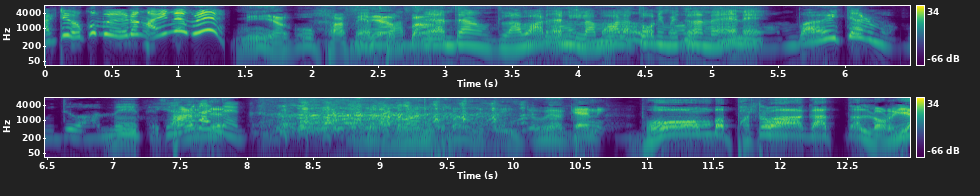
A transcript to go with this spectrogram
අටි ඔක්කොම එනම් අයිනකේ මේ යකෝ දැන් ළමාට දැන් ළමාලා තෝනි මෙතන නෑනේ බයිතරම බුදු පෙෂල් හරිද? කන්න බෝම්බ පටවා ගත්ත ලොරිය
